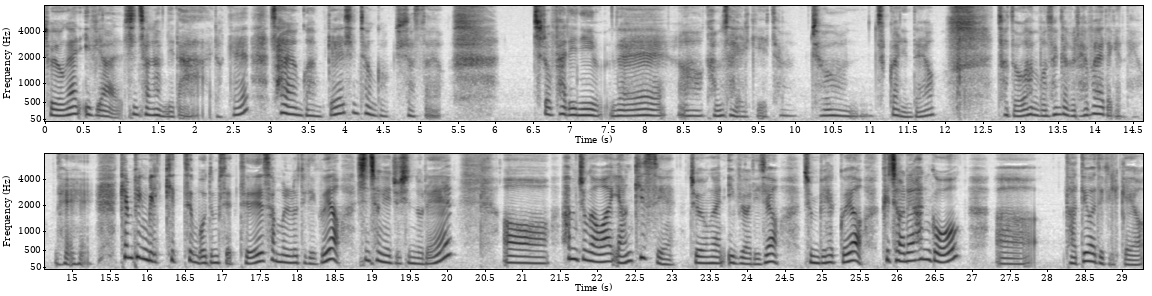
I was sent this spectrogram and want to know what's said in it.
조용한 이별 신청합니다. 이렇게 사연과 함께 신청곡 주셨어요. 7582님, 네, 어, 감사일기 참 좋은 습관인데요. 저도 한번 생각을 해봐야 되겠네요. 네. 캠핑 밀키트 모둠 세트 선물로 드리고요. 신청해주신 노래, 어, 함중아와 양키스의 조용한 이별이죠. 준비했고요. 그 전에 한 곡, 어, 더 띄워드릴게요.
